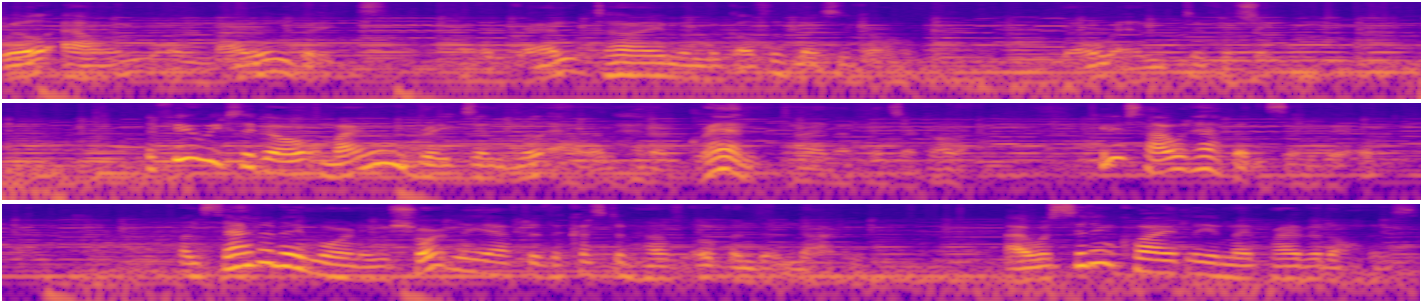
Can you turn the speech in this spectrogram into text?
Will Allen and Myron a grand time in the Gulf of Mexico. No end to fishing. A few weeks ago, Myron Briggs and Will Allen had a grand time at Pensacola. Here's how it happened, said Will. On Saturday morning, shortly after the custom house opened at 9, I was sitting quietly in my private office,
